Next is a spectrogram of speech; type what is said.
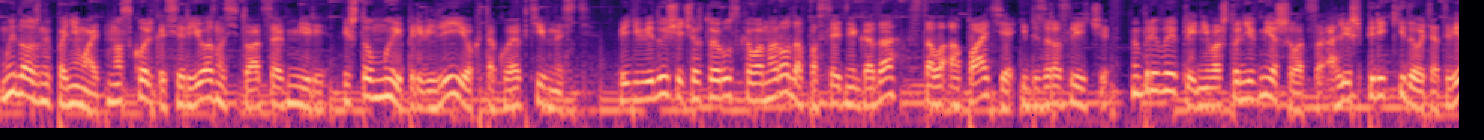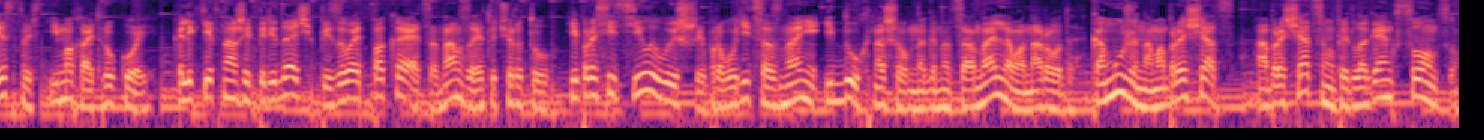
Мы должны понимать, насколько серьезна ситуация в мире и что мы привели ее к такой активности. Ведь ведущей чертой русского народа в последние года стала апатия и безразличие. Мы привыкли ни во что не вмешиваться, а лишь перекидывать ответственность и махать рукой. Коллектив нашей передачи призывает покаяться нам за эту черту и просить силы высшие пробудить сознание и дух нашего многонационального народа. Кому же нам обращаться? Обращаться мы предлагаем к Солнцу,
